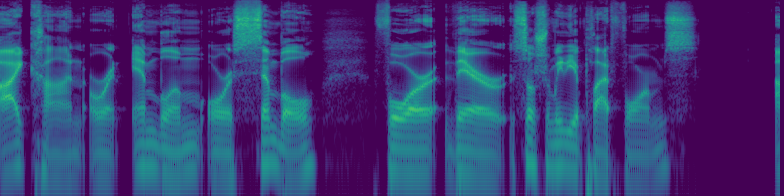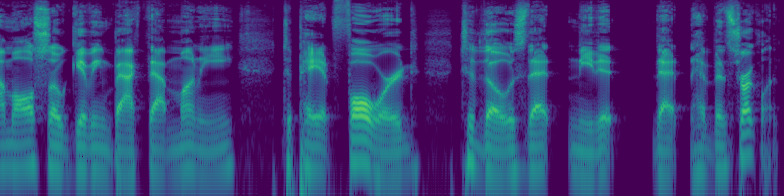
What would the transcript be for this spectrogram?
icon or an emblem or a symbol for their social media platforms, I'm also giving back that money to pay it forward to those that need it that have been struggling.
